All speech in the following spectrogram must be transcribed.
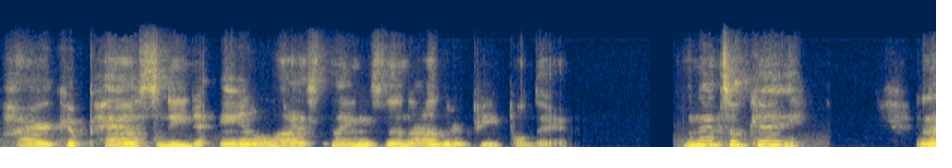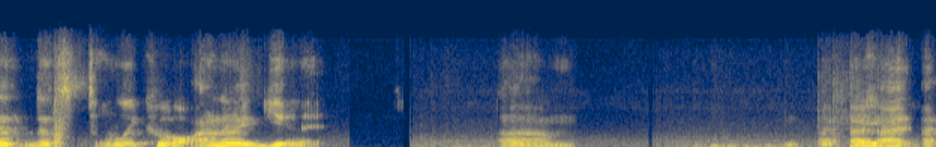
higher capacity to analyze things than other people do. And that's okay. And that, that's totally cool. And I get it. Um, I, I, I,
